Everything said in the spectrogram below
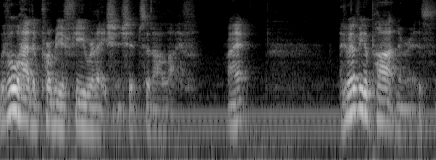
We've all had a, probably a few relationships in our life, right? Whoever your partner is,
